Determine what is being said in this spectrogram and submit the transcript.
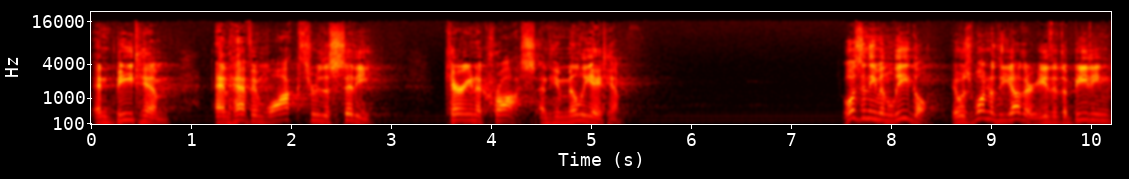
and beat him and have him walk through the city carrying a cross and humiliate him. Wasn't even legal. It was one or the other, either the beating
